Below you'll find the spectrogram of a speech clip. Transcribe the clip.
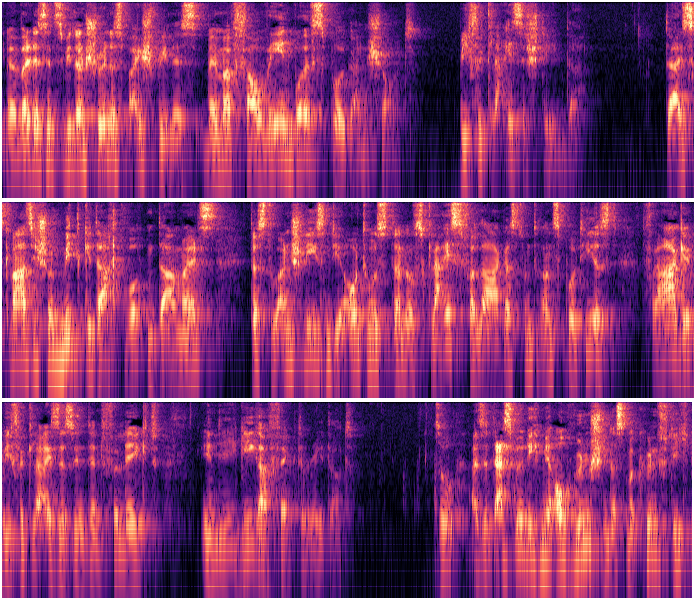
äh, weil das jetzt wieder ein schönes Beispiel ist. Wenn man VW in Wolfsburg anschaut, wie viele Gleise stehen da? Da ist quasi schon mitgedacht worden damals, dass du anschließend die Autos dann aufs Gleis verlagerst und transportierst. Frage, wie viele Gleise sind denn verlegt in die Gigafactory dort? So, also das würde ich mir auch wünschen, dass man künftig,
